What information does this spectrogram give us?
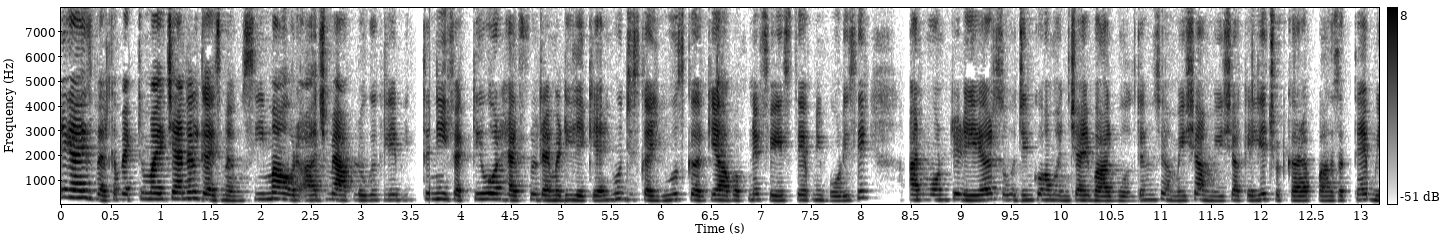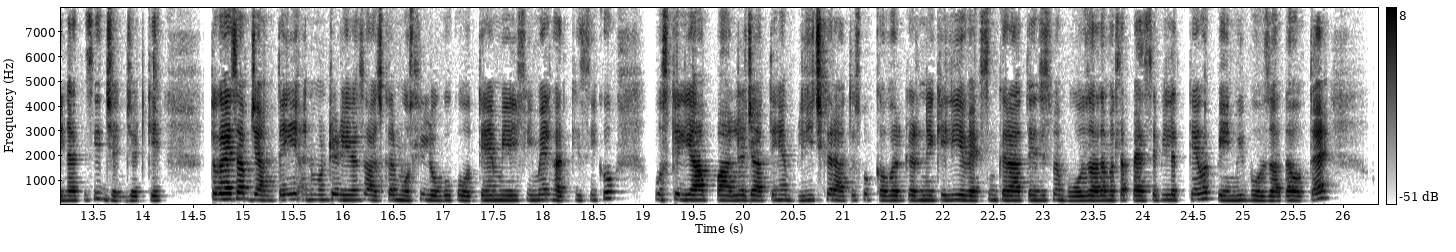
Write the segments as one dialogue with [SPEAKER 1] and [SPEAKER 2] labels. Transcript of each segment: [SPEAKER 1] Guys welcome back to my channel guys मैं हूँ सीमा और आज मैं आप लोगों के लिए इतनी इफ़ेक्टिव और हेल्पफुल रेमेडी लेके आई हूँ, जिसका यूज़ करके आप अपने फेस से, अपनी बॉडी से अनवांटेड हेयर्स जिनको हम अनचाहे बाल बोलते हैं उनसे हमेशा हमेशा के लिए छुटकारा पा सकते हैं बिना किसी झंझट के। तो गाइस आप जानते हैं अनवांटेड हेयर्स आजकल मोस्टली लोगों को होते हैं मेल फीमेल हर किसी को। उसके लिए आप पार्लर जाते हैं ब्लीच कराते हैं, उसको कवर करने के लिए वैक्सिंग कराते हैं, जिसमें बहुत ज़्यादा मतलब पैसे भी लगते हैं और पेन भी बहुत ज़्यादा होता है।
